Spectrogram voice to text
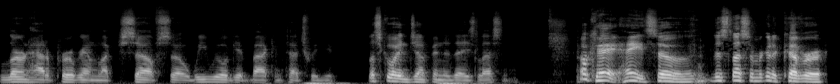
learn how to program like yourself. So we will get back in touch with you let's go ahead and jump into today's lesson. Okay, hey, so this lesson we're going to cover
